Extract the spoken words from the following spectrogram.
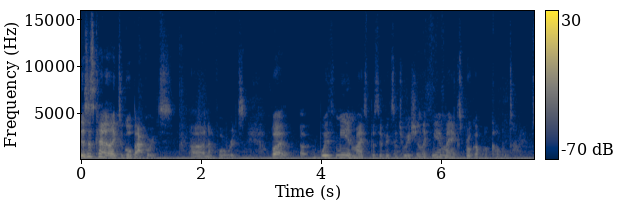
This is kind of like to go backwards, uh, not forwards. But uh, with me and my specific situation, like me and my ex broke up a couple times.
